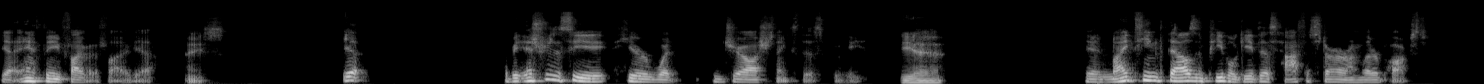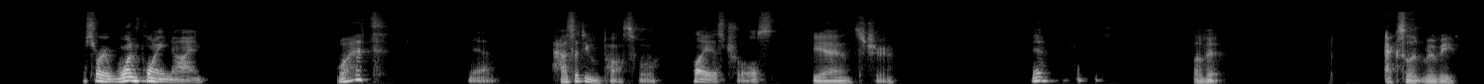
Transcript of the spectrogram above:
Yeah, Anthony five out of five. Yeah. Nice. Yep. I'll be interested to see hear what Josh thinks this movie. Yeah. Yeah, 19,000 people gave this half a star on Letterboxd. Sorry, 1.9. What? Yeah, How's that even possible? play as trolls. Yeah, that's true. Yeah. Love it. Excellent movie.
